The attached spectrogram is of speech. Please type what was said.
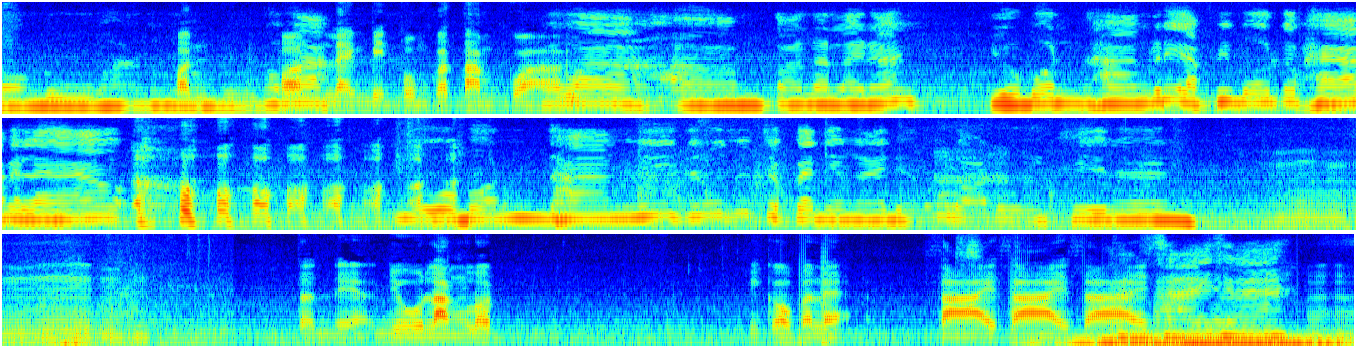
ลองดูฮะเพต้อราะงลองดูเพราะเพราะว่า แรงบิดผมก็ต่ำกว่า เพราะว่าอ่าตอนอะไรนะ อยู่บนทางเรียบพี่โบ๊ทก็แพ้ไปแล้ว อยู่บนทางนี้จะรู้สึกจะเป็นยังไง เดี๋ยวต้องรอดูอีกทีหนึ่งอืมตอนเนี้ยอยู่หลังรถพี่กบไปแหละซ้ายซ้ายซ้ายทางซ้ายใช่ไหมอือฮึ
